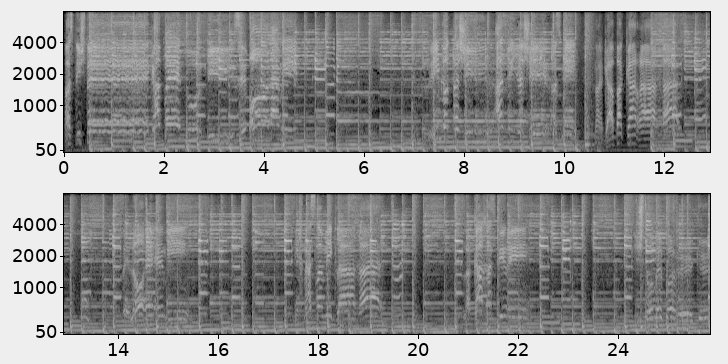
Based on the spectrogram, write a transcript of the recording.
אז תשתה קפה טורקי, זה עולמי. אם לא תשיר, אז מי ישיר? אז מי נגע בקרחת ולא האמין? נכנס למקלחת, אספירין, אשתו מפהקת,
